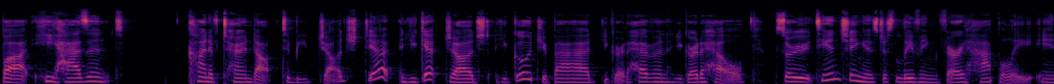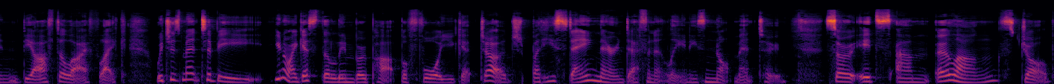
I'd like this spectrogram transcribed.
but he hasn't kind of turned up to be judged yet. You get judged, you're good, you're bad, you go to heaven, you go to hell. So Tian Qing is just living very happily in the afterlife, like which is meant to be, you know, I guess the limbo part before you get judged, but he's staying there indefinitely and he's not meant to. So it's um Erlang's job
